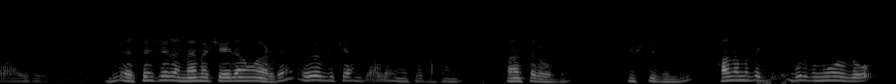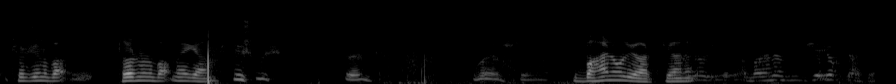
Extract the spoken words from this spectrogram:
O ayrı yani. Esenşehir'de Mehmet Ceylan vardı. Öldü kendisi. Allah rahmet eylesin. Kanser oldu. Düştüydüm bir. Hanımı da burada Muğla'da çocuğunu bak, torununu bakmaya gelmiş. Düşmüş. Ölmüş. Böyle işte. Bir bahane oluyor artık yani. Manasız bir şey yok zaten.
